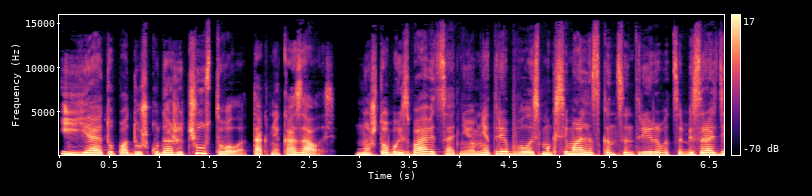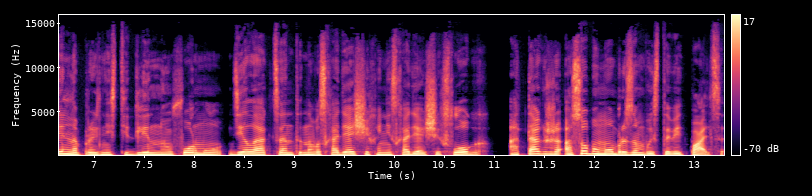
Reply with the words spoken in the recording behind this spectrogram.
И я эту подушку даже чувствовала, так мне казалось. Но чтобы избавиться от нее, мне требовалось максимально сконцентрироваться, безраздельно произнести длинную формулу, делая акценты на восходящих и нисходящих слогах, а также особым образом выставить пальцы.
